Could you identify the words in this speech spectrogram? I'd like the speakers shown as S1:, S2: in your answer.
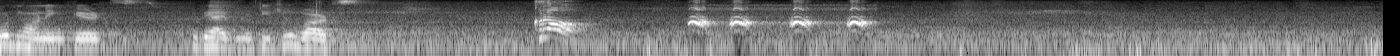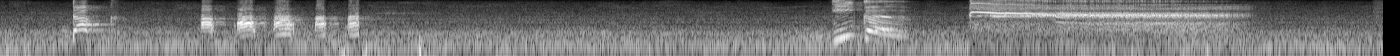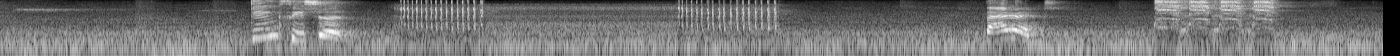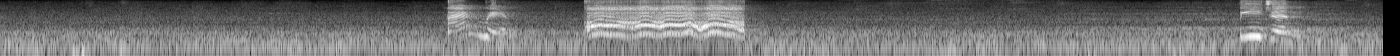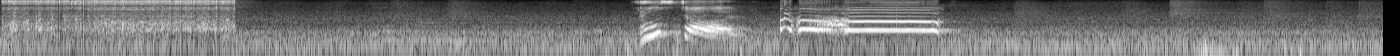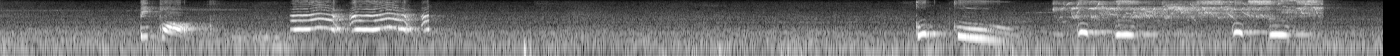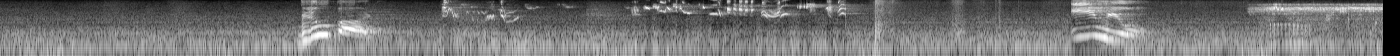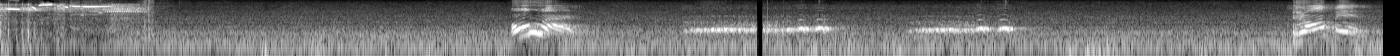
S1: Good morning, kids. Today I will teach you words.
S2: crow duck eagle kingfisher parrot. Penguin. Pigeon Sir. Peacock. Cuckoo. Bluebird. Robin.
